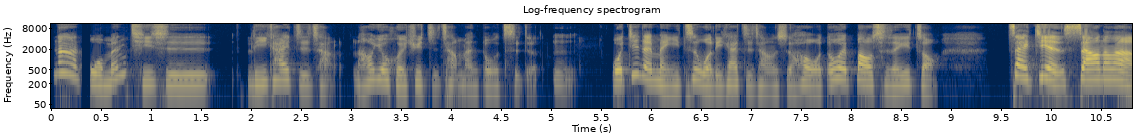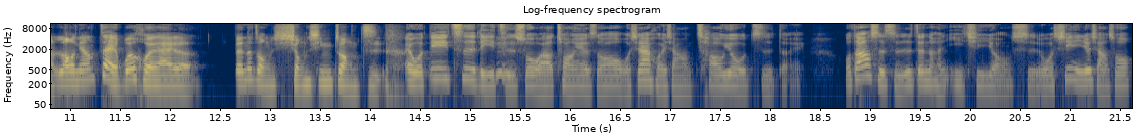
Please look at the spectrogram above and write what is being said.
那我们其实离开职场，然后又回去职场蛮多次的。嗯，我记得每一次我离开职场的时候，我都会保持着一种再见，Sayonara，老娘再也不会回来了。的那种雄心壮志。哎、欸，我第一次离职说我要创业的时候，我现在回想超幼稚的、欸。哎，我当时只是真的很意气用事，我心里就想说，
